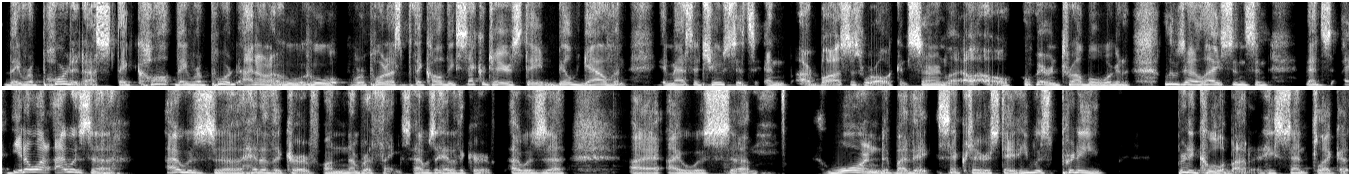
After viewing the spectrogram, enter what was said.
they reported us. They called, they report, I don't know who, who reported us, but they called the Secretary of State, Bill Galvin in Massachusetts. And our bosses were all concerned, like, oh, we're in trouble. We're going to lose our license. And that's, you know what? I was, uh, I was uh, ahead of the curve on a number of things. I was ahead of the curve. I was, uh, I, I was um, warned by the Secretary of State. He was pretty pretty cool about it. He sent like an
